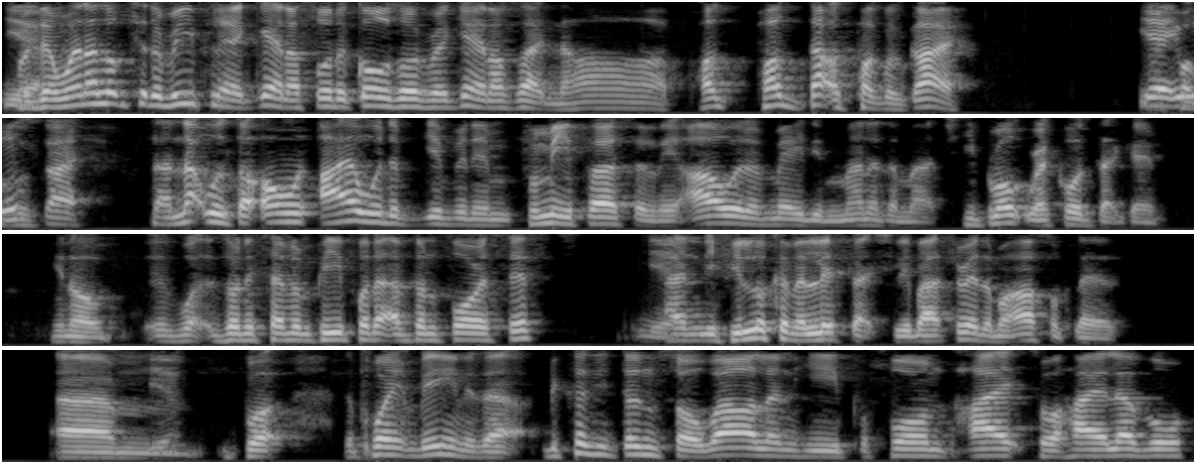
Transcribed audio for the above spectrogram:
yeah. But then when I looked at the replay again, I saw the goals over again. I was like, nah, Pog, Pog, that was Pogba's guy. yeah, it was. guy. So, and that was the only, I would have given him, for me personally, I would have made him man of the match. He broke records that game. You know, it was, there's only seven people that have done four assists. Yeah, And if you look on the list, actually, about three of them are Arsenal players. Um, Yeah. but the point being is that because he'd done so well and he performed high to a high level,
